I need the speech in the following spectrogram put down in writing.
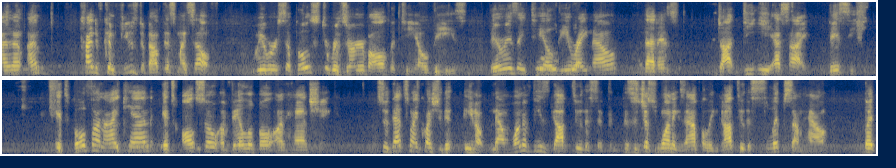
and I'm kind of confused about this myself. We were supposed to reserve all the TLDs. There is a TLD right now that is .desi, DESI. It's both on ICANN. It's also available on Handshake. So that's my question. You know, now one of these got through the. This is just one example. It got through the slip somehow, but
